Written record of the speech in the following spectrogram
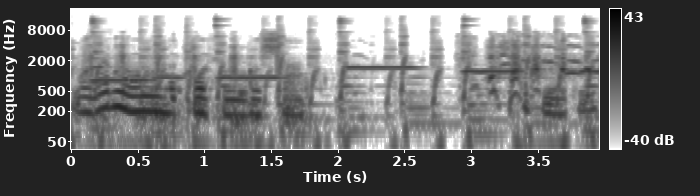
Наверное, он меня кофе угощал. Как мне ответить?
